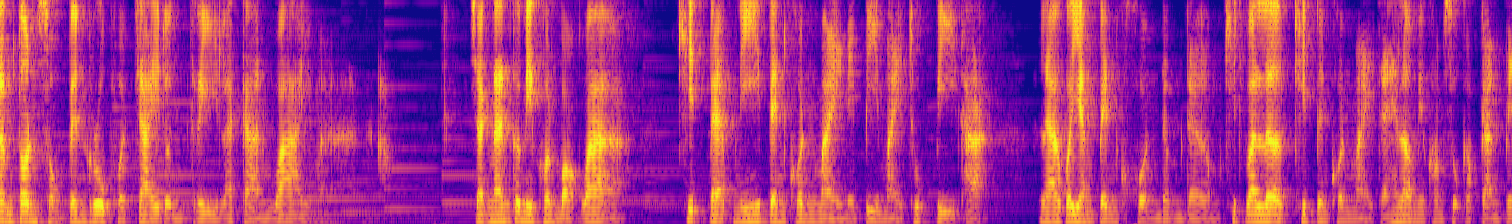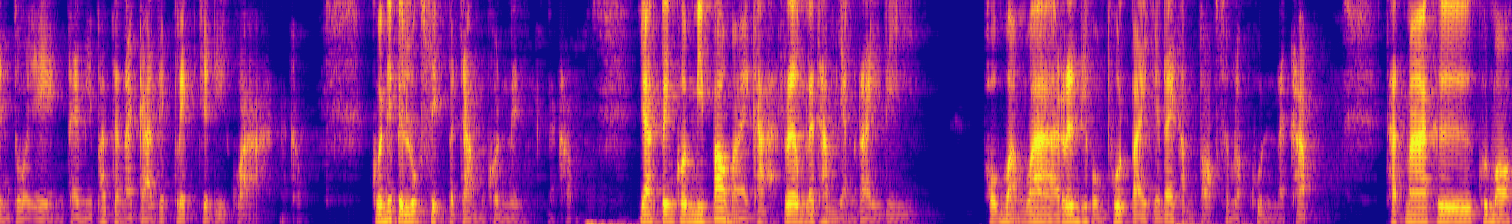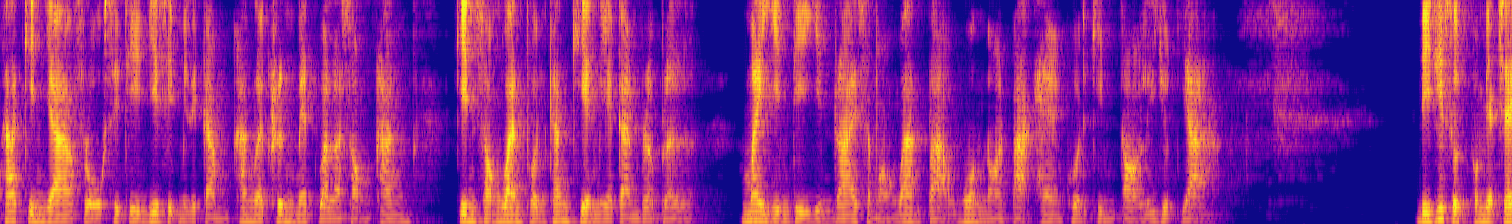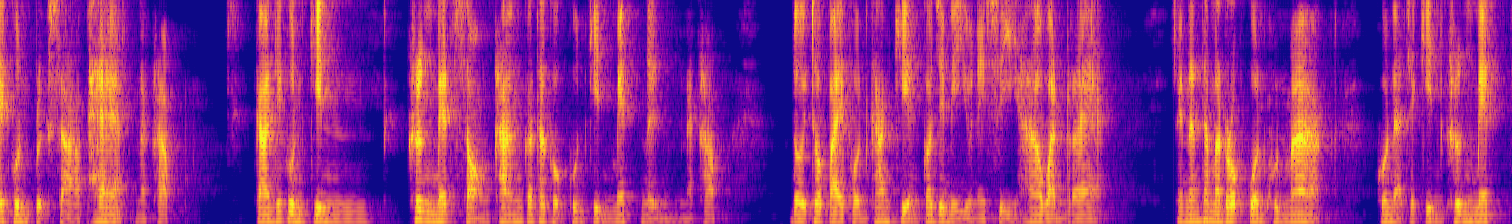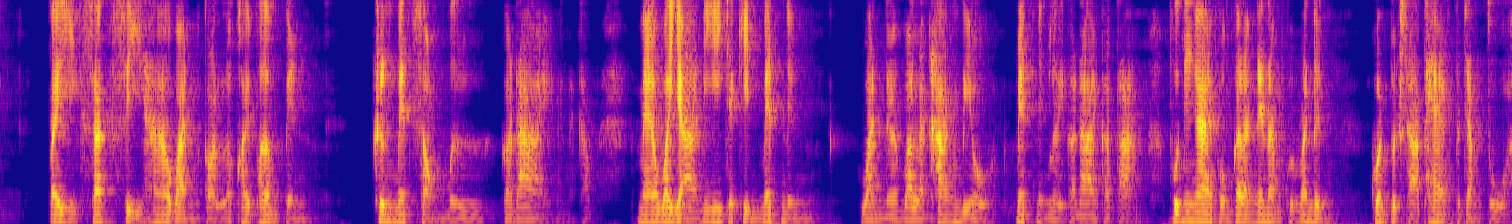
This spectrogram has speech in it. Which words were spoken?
ริ่มต้นส่งเป็นรูปหัวใจดนตรีและการไหว้มานะครับจากนั้นก็มีคนบอกว่า คิดแบบนี้เป็นคนใหม่ในปีใหม่ทุกปีค่ะ แล้วก็ยังเป็นคนเดิมๆคิดว่าเลิกคิดเป็นคนใหม่ แต่ให้เรามีความสุขกับการเป็นตัวเอง แต่มีพัฒนาการเล็ก ๆ จะดีกว่านะครับคนนี้เป็นลูกศิษย์ประจำคนหนึ่งนะครับ อยากเป็นคนมีเป้าหมายค่ะ เริ่มและทำอย่างไรดี ผมหวังว่าเรื่องที่ผมพูดไปจะได้คำตอบสำหรับคุณนะครับ ถัดมาคือคุณหมอค่ากินยาฟลูออกซิทีน 20 มิลลิกรัม ครั้งละครึ่งเม็ดวันละ 2 ครั้ง กิน 2 วันผลข้างเคียงมีอาการเบลอๆ ไม่ยินดียินร้ายสมองว่างเปล่าง่วงนอนปากแห้งควรกินต่อหรือหยุดยา ดีที่สุดผมอยากจะให้คุณปรึกษาแพทย์นะครับ การที่คุณกินครึ่งเม็ด 2 ครั้งก็เท่ากับคุณกินเม็ดหนึ่งนะครับ โดยทั่วไปผลข้างเคียงก็จะมีอยู่ใน 4-5 วันแรกดังนั้นถ้ามันรบกวนคุณมาก คุณอาจจะกินครึ่งเม็ด ไปอีกสัก4-5วันก่อนแล้วค่อยเพิ่มเป็นครึ่งเม็ด2มือก็ได้นะครับ แม้ว่ายานี้จะกินเม็ดหนึ่งวันวันละครั้งเดียว เม็ดหนึ่งเลยก็ได้ก็ตาม พูดง่ายๆ ผมกำลังแนะนำคุณว่า 1. ควรปรึกษาแพทย์ประจำตัว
